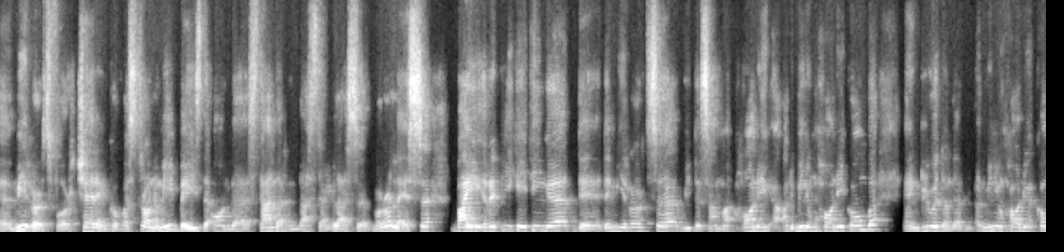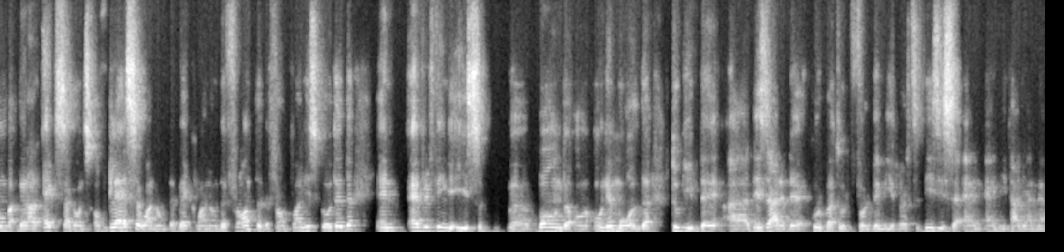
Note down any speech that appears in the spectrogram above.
uh, mirrors for Cherenkov astronomy based on the standard industrial glass, uh, more or less, by replicating uh, the, the mirrors uh, with some honey, aluminum honeycomb and glued on the aluminum honeycomb. There are hexagons of glass, one on the back, one on the front. The front one is coated and everything is uh, bound on, on, a mold to give the uh, desired curvature for the mirrors. This is an, an Italian uh,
